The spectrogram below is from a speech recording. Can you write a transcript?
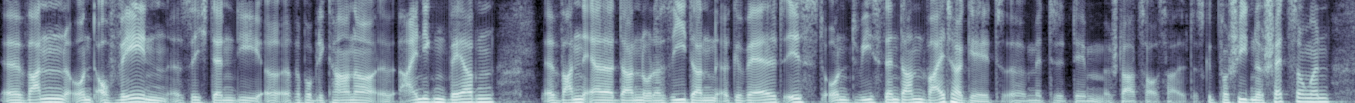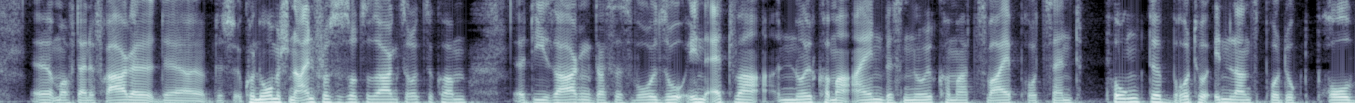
äh, wann und auf wen sich denn die äh, Republikaner äh, einigen werden, äh, wann er dann oder sie dann äh, gewählt ist und wie es denn dann weitergeht äh, mit dem Staatshaushalt. Es gibt verschiedene Schätzungen, um auf deine Frage der, des ökonomischen Einflusses sozusagen zurückzukommen, die sagen, dass es wohl so in etwa 0,1 bis 0,2 Prozent Punkte Bruttoinlandsprodukt pro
